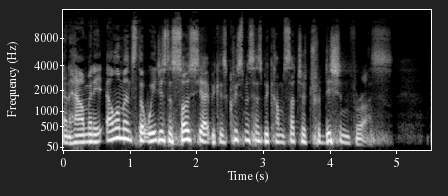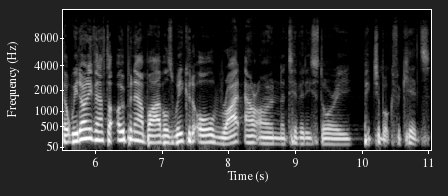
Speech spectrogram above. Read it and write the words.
and how many elements that we just associate because Christmas has become such a tradition for us that we don't even have to open our Bibles. We could all write our own nativity story picture book for kids.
